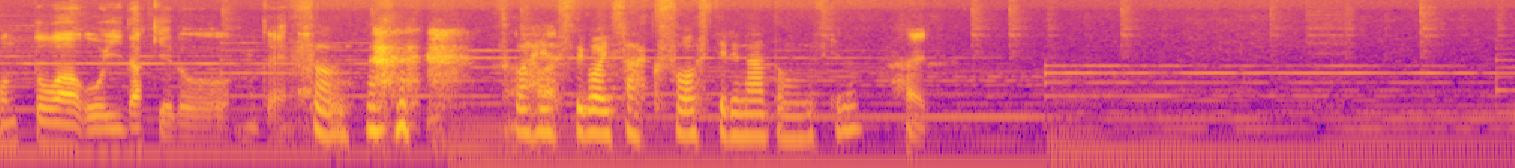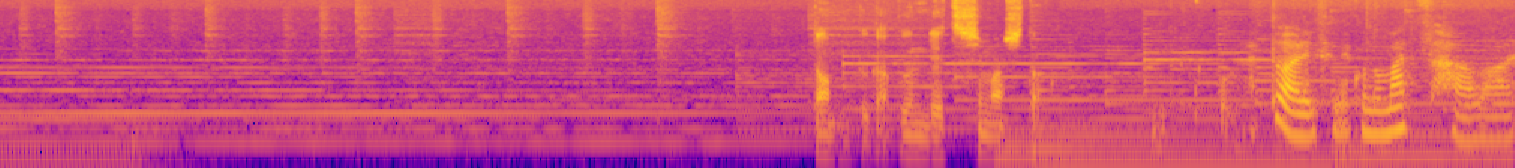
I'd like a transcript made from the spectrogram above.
本当は老いだけどみたいなそう。そこら辺すごい錯綜してるなと思うんですけど。はいダンプが分裂しましたあとはあれですね、この松葉は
